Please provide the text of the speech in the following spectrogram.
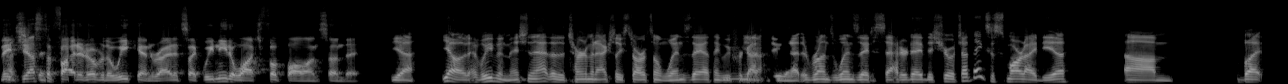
they That's true. justified it over the weekend, right? It's like we need to watch football on Sunday. Yeah. Yeah. Have we even mentioned that? That the tournament actually starts on Wednesday? I think we forgot Yeah. to do that. It runs Wednesday to Saturday this year, which I think is a smart idea. Um, but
